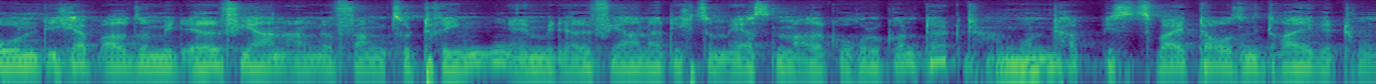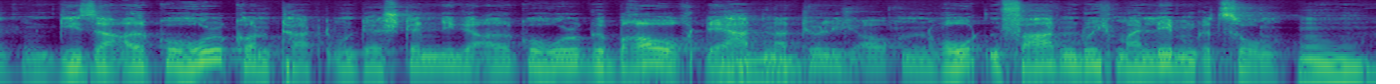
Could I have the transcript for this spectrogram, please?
Und ich habe also mit elf Jahren angefangen zu trinken. Äh, Mit elf Jahren hatte ich zum ersten Mal Alkoholkontakt und habe bis 2003 getrunken. Dieser Alkoholkontakt und der ständige Alkoholgebrauch, der hat natürlich auch einen roten Faden durch mein Leben gezogen.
